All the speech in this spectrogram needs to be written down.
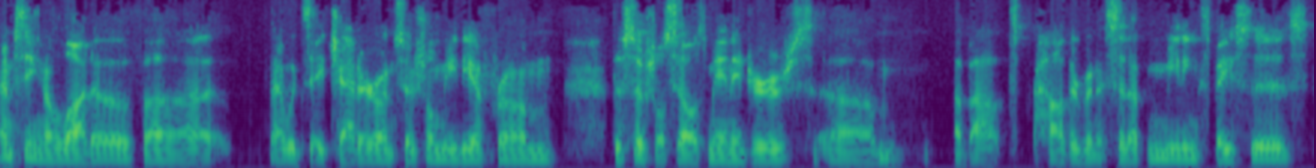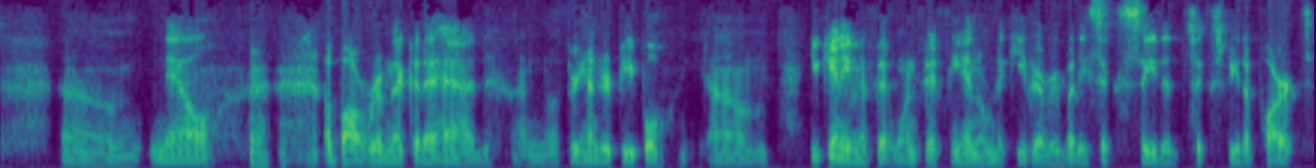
I'm seeing a lot of, uh, I would say, chatter on social media from the social sales managers um, about how they're going to set up meeting spaces. Um, now, a ballroom that could have had, I don't know, 300 people, um, you can't even fit 150 in them to keep everybody six seated, six feet apart.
